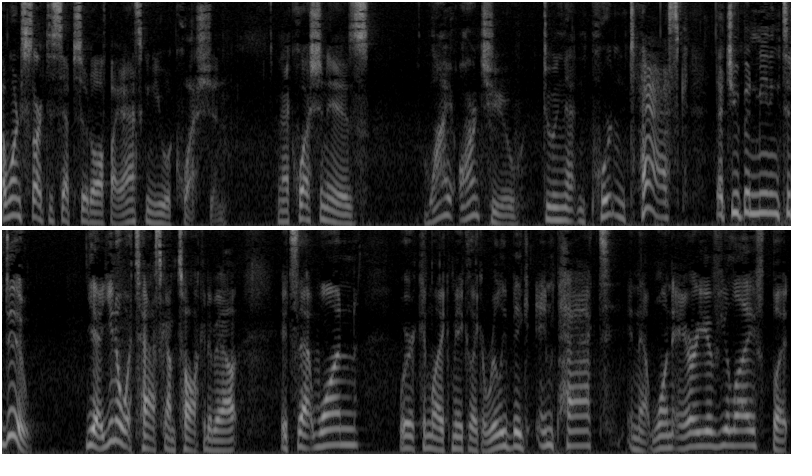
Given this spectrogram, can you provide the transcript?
I want to start this episode off by asking you a question. And that question is, why aren't you doing that important task that you've been meaning to do? Yeah, you know what task I'm talking about. It's that one where it can like make like a really big impact in that one area of your life, but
